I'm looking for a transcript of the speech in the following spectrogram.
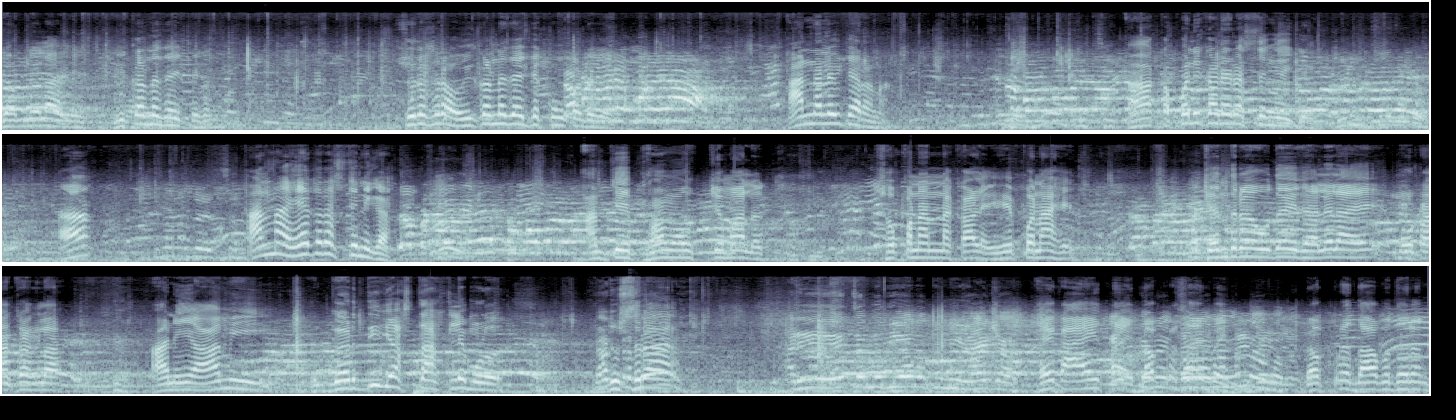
जमलेला आहे. इकडनं जायचं का? सुरेशराव इकडनं जायचं कोणकडे जायचं अण्णाला विचारा ना. हा का पलीकडे रस्त्याने जायचं? हा? अण्णा हेच रस्त्याने का आमचे फार्म हाऊसचे मालक. स्वप्नांना काळे हे पण आहेत. चंद्र उदय झालेला आहे मोठा चांगला. आणि आम्ही गर्दी जास्त असल्यामुळं दुसरा अरे हे काय आहेत डॉक्टर साहेब आहेत. डॉक्टर दामोदरन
